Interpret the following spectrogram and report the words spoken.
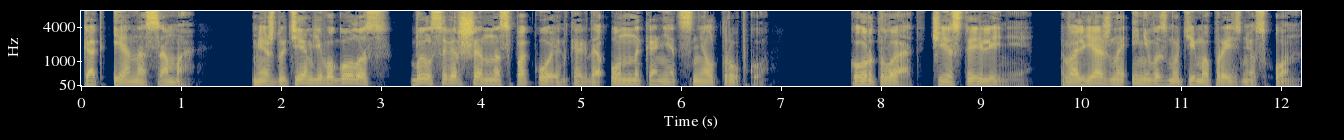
как и она сама. Между тем его голос был совершенно спокоен, когда он, наконец, снял трубку. «Курт Ватт, чистые линии», — вальяжно и невозмутимо произнес он.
